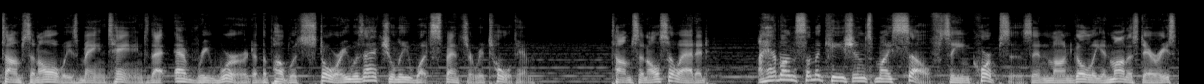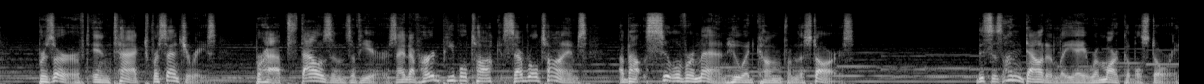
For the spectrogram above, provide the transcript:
Thompson always maintained that every word of the published story was actually what Spencer had told him. Thompson also added, I have on some occasions myself seen corpses in Mongolian monasteries preserved intact for centuries, perhaps thousands of years, and have heard people talk several times about silver men who had come from the stars. This is undoubtedly a remarkable story.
